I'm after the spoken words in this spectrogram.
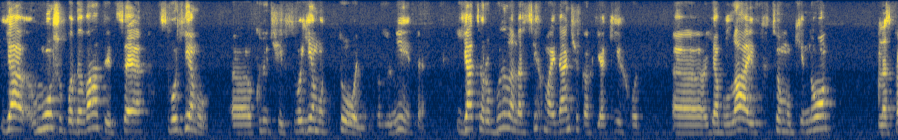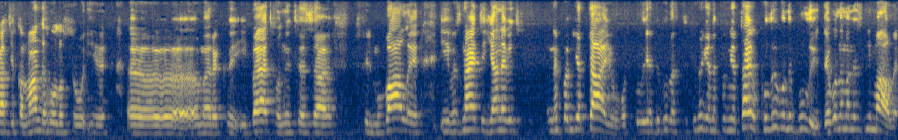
я можу подавати це в своєму ключі, в своєму тоні. Розумієте? Я це робила на всіх майданчиках, яких от е, я була, і в цьому кіно. Насправді команда голосу і е, Америки і Бет вони це зафільмували. І ви знаєте, я навіть не пам'ятаю, от коли я дивилася це кіно, я не пам'ятаю, коли вони були, де вони мене знімали.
